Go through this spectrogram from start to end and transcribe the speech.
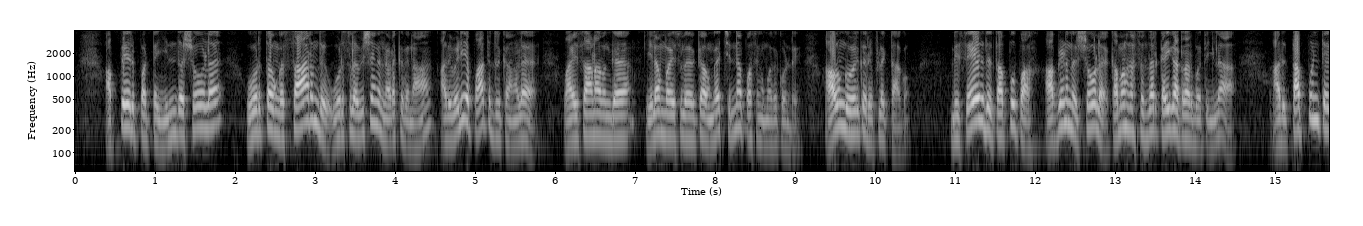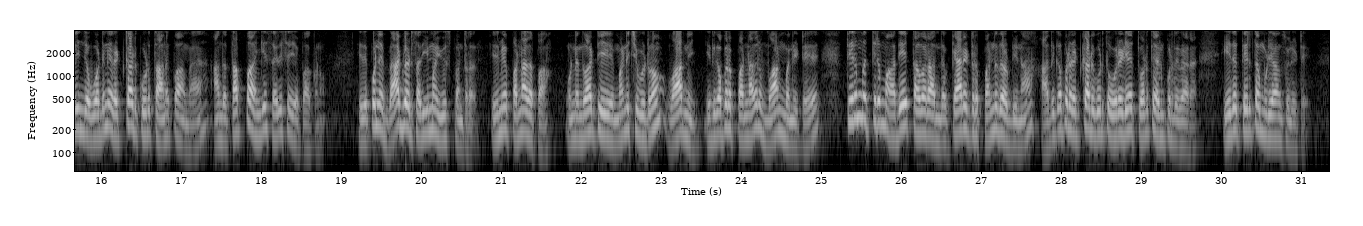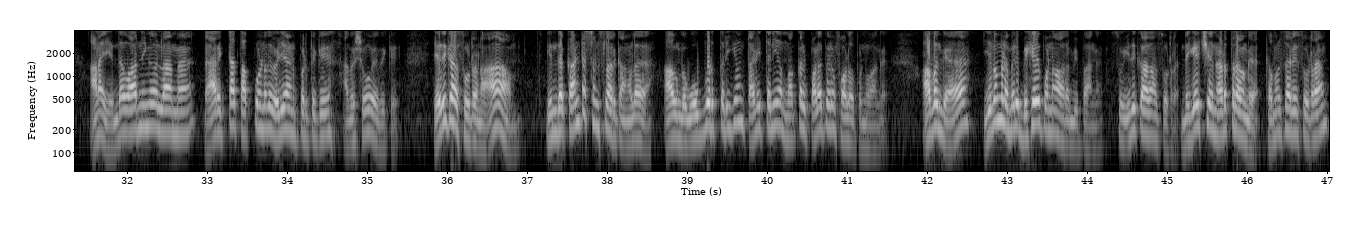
அப்பேற்பட்ட இந்த ஷோவில் ஒருத்தவங்க சார்ந்து ஒரு சில விஷயங்கள் நடக்குதுன்னா அது வெளியே பார்த்துட்டு இருக்காங்களே. வயசானவங்க இளம் வயசில் இருக்கவங்க சின்ன பசங்க முதற்கொண்டு. அவங்க வரைக்கும் ரிஃப்ளெக்ட் ஆகும். நீ செய்கிறது தப்புப்பா அப்படின்னு அந்த ஷோவில் கமல்ஹாசன் சார் கை காட்டுறாரு பார்த்தீங்களா அது தப்புன்னு தெரிஞ்ச உடனே ரெட் கார்டு கொடுத்து அனுப்பாமல் அந்த தப்பை அங்கேயே சரி செய்ய பார்க்கணும். இது போல் பேட் வேர்ட்ஸ் அதிகமாக யூஸ் பண்ணுற இதுவுமே பண்ணாதப்பா. உன்னை இந்த வாட்டி மன்னிச்சு விடுறோம். வார்னிங் இதுக்கப்புறம் பண்ணாதுன்னு வார்ன் பண்ணிவிட்டு திரும்ப திரும்ப அதே தவிர அந்த கேரக்டர் பண்ணுது அப்படின்னா அதுக்கப்புறம் ரெட் கார்டு கொடுத்து ஒரேடியாக துரத்து அனுப்புறது வேறு. இதை திருத்த முடியாதுன்னு சொல்லிட்டு. ஆனால் எந்த வார்னிங்கும் இல்லாமல் டேரெக்டாக தப்பு ஒன்றதை வெளியே அனுப்புறதுக்கு அந்த ஷோ எதுக்கு? எதுக்காக சொல்கிறேன்னா இந்த கண்டஸ்டன்ஸ்லாம் இருக்காங்களே அவங்க ஒவ்வொருத்தரையும் தனித்தனியாக மக்கள் பல பேரும் ஃபாலோ பண்ணுவாங்க. அவங்க இவங்கள மாதிரி பிஹேவ் பண்ண ஆரம்பிப்பாங்க. ஸோ இதுக்காக தான் சொல்கிறேன் நிகழ்ச்சியை நடத்துகிறவங்க கமல் சாரே சொல்கிறேன்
